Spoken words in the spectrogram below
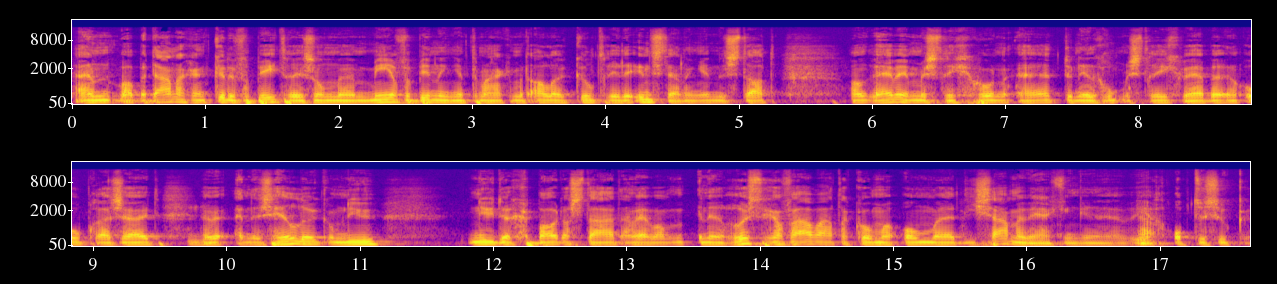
En wat we daarna gaan kunnen verbeteren is om uh, meer verbindingen te maken met alle culturele instellingen in de stad. Want we hebben in Maastricht gewoon eh, toneelgroep Maastricht. We hebben een Opera Zuid. Mm. En het is heel leuk om nu nu het gebouw daar staat en wij in een rustiger vaarwater komen om uh, die samenwerking uh, weer ja. op te zoeken.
